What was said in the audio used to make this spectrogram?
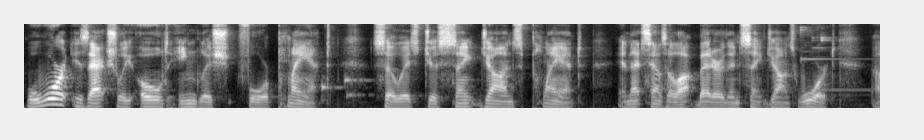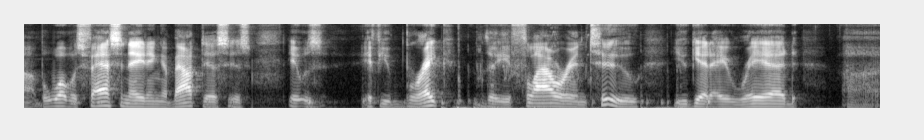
Well, wort is actually Old English for plant. So it's just St. John's plant, and that sounds a lot better than St. John's wort. Uh, but what was fascinating about this is it was if you break the flower in two, you get a red uh,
